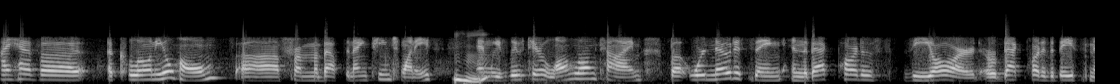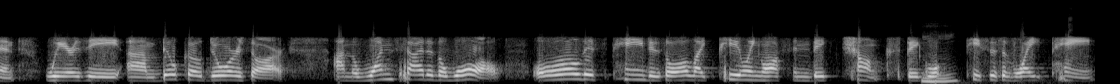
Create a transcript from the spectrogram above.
I have a, a colonial home uh, from about the 1920s, and we've lived here a long, long time. But we're noticing in the back part of the yard or back part of the basement where the um, Bilco doors are, on the one side of the wall, all this paint is all like peeling off in big chunks, big w pieces of white paint.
